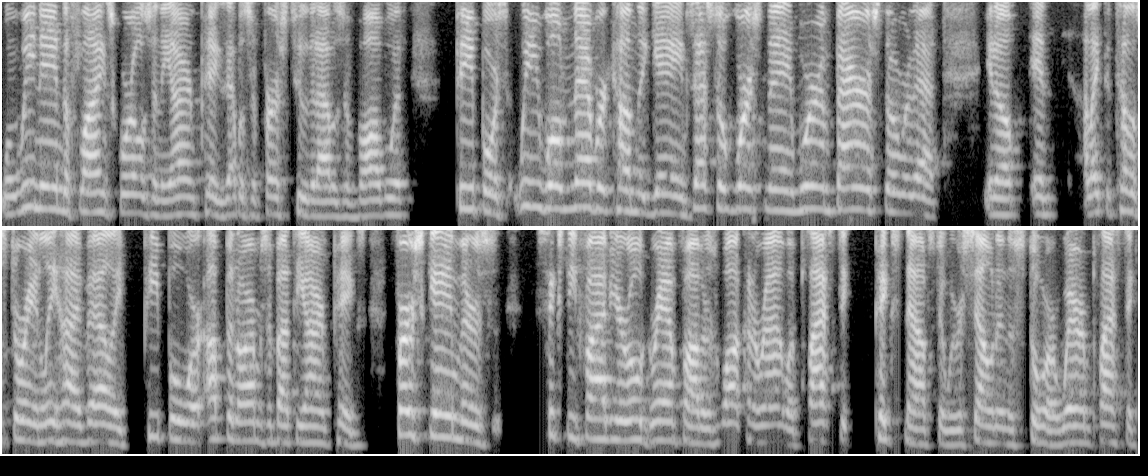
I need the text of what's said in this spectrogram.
When we named the flying squirrels and the iron pigs that was the first two that i was involved with. People were, we will never come to games. That's the worst name. We're embarrassed over that. You know and I like to tell a story in Lehigh Valley. People were up in arms about the Iron Pigs. First game, there's 65 year old grandfathers walking around with plastic pig snouts that we were selling in the store, wearing plastic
